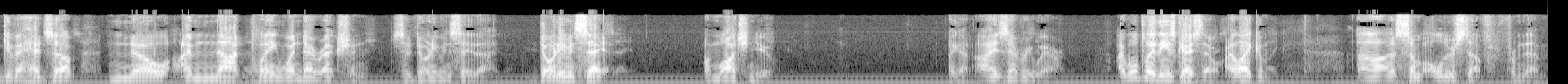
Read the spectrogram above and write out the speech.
give a heads up. No, I'm not playing One Direction, so don't even say that. Don't even say it. I'm watching you. I got eyes everywhere. I will play these guys though. I like them. Uh, some older stuff from them,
